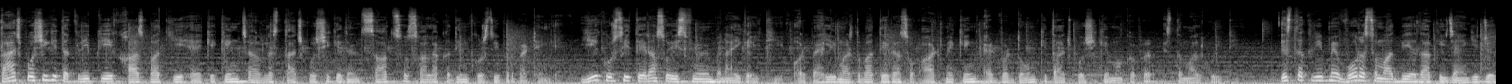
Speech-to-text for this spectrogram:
ताजपोशी की तकरीब की एक खास बात यह है कि किंग चार्ल्स ताजपोशी के दिन 700 साल कदीम कुर्सी पर बैठेंगे। ये कुर्सी 1300 ईस्वी में बनाई गई थी और पहली मरतबा 1308 में किंग एडवर्ड दोम की ताजपोशी के मौके पर इस्तेमाल हुई थी। इस तकरीब में वो रस्मात भी अदा की जाएँगी जो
